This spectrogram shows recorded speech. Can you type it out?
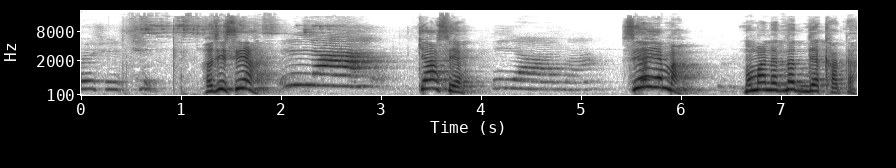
હજી છે ક્યાં છે છે એમાં? મમ્માને જ નથી દેખાતા.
